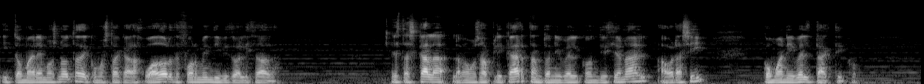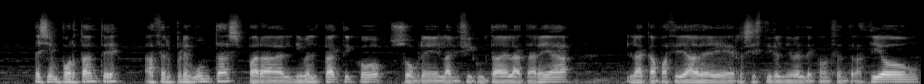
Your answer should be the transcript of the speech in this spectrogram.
y tomaremos nota de cómo está cada jugador de forma individualizada. Esta escala la vamos a aplicar tanto a nivel condicional, ahora sí, como a nivel táctico. Es importante hacer preguntas para el nivel táctico sobre la dificultad de la tarea, la capacidad de resistir el nivel de concentración,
